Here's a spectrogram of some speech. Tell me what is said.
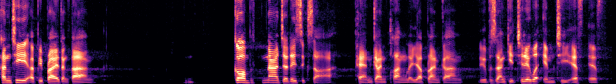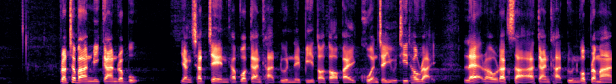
ท่านที่อภิปรายต่างๆ ก็น่าจะได้ศึกษาแผนการคลังระยะปานกลาง หรือภาษาอังกฤษที่เรียกว่า MTFF รัฐบาลมีการระบุอย่างชัดเจนครับว่าการขาดดุลในปีต่อๆไปควรจะอยู่ที่เท่าไหร่ และเรารักษาการขาดดุลงบประมาณ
